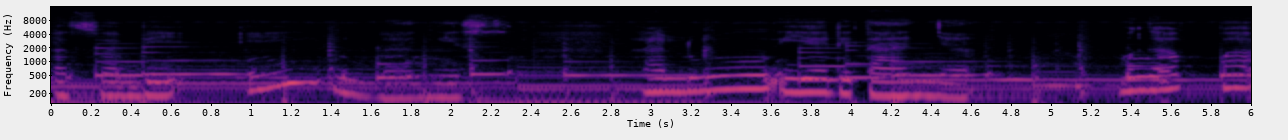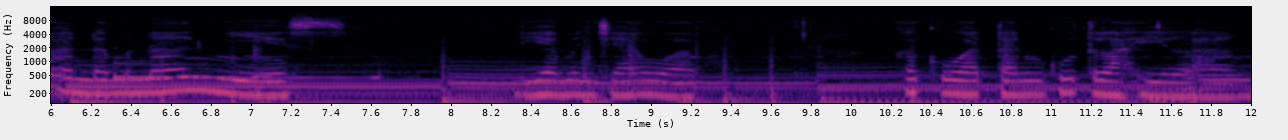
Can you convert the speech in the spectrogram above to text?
As-Sabi'i menangis. Lalu ia ditanya, "Mengapa Anda menangis?" Dia menjawab, "Kekuatanku telah hilang.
